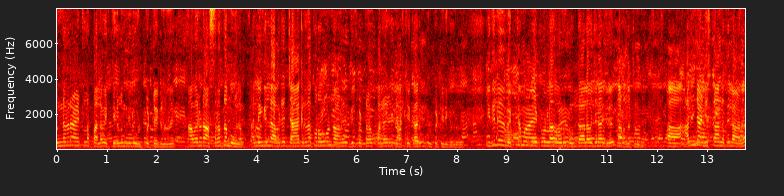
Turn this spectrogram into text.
ഉന്നതരായിട്ടുള്ള പല വ്യക്തികളും ഇതിൽ ഉൾപ്പെട്ടേക്കുന്നത് അവരുടെ അശ്രദ്ധ മൂലം അല്ലെങ്കിൽ അവരുടെ ജാഗ്രത കുറവ് കൊണ്ടാണ് ഇതിൽപ്പെട്ട പല രാഷ്ട്രീയക്കാരും ഉൾപ്പെട്ടിരിക്കുന്നത്. ഇതിൽ വ്യക്തമായിട്ടുള്ള ഒരു ഗൂഢാലോചന ഇതിൽ നടന്നിട്ടുണ്ട്. അതിന്റെ അടിസ്ഥാനത്തിലാണ്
